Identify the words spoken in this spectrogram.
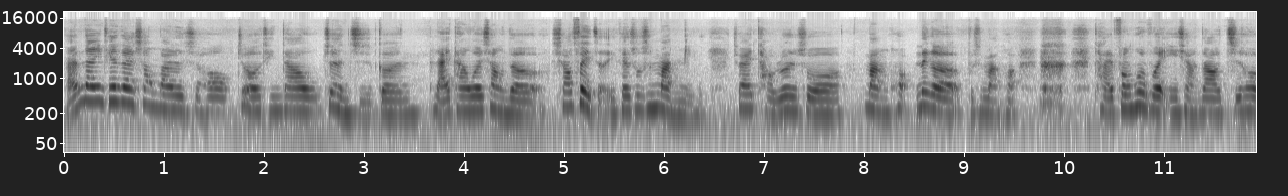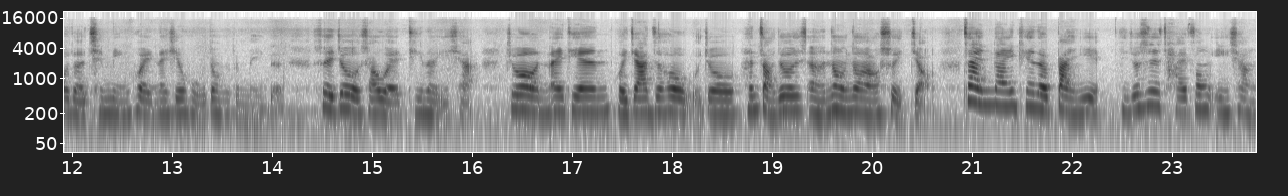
反正那一天在上班的时候，就听到正直跟来摊位上的消费者，也可以说是漫迷，就在讨论说漫画那个不是漫画，台风会不会影响到之后的签名会那些活动的没的，所以就稍微听了一下。就那一天回家之后，我就很早就嗯弄一弄要睡觉，在那一天的半夜，也就是台风影响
